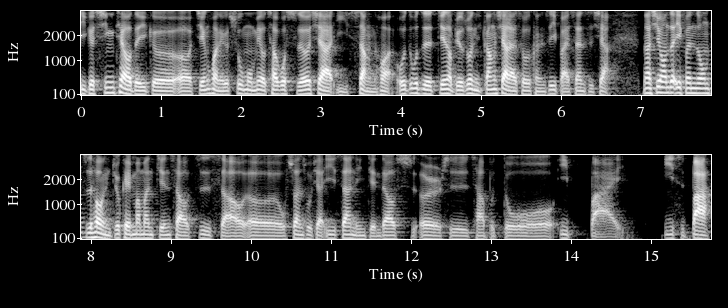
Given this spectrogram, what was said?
一个心跳的一个呃减缓的一个数目没有超过十二下以上的话，我我只减少，比如说你刚下来的时候可能是一百三十下，那希望在一分钟之后，你就可以慢慢减少至少呃我算数下一三零减到十二是差不多一百。一十八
